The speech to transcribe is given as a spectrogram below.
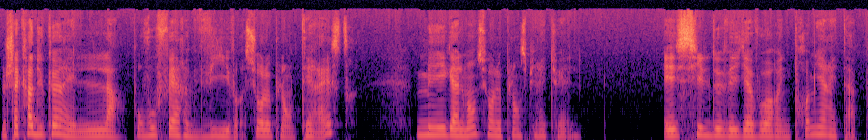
Le chakra du cœur est là pour vous faire vivre sur le plan terrestre, mais également sur le plan spirituel. Et s'il devait y avoir une première étape,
